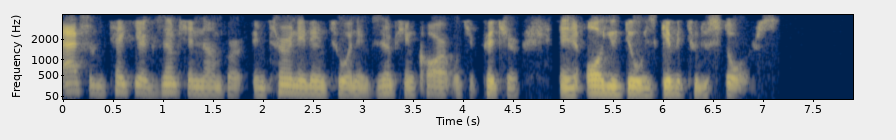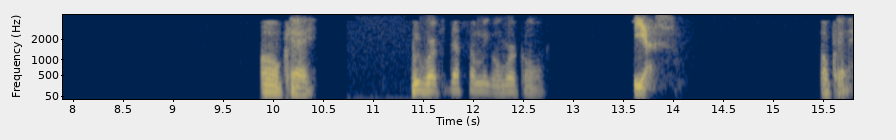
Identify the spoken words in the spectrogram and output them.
actually take your exemption number and turn it into an exemption card with your picture, and all you do is give it to the stores. Okay, we work. That's something we're gonna work on. Yes. Okay.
